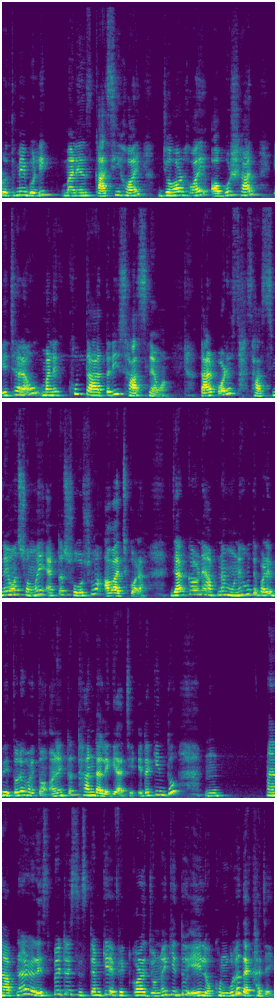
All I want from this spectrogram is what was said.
প্রথমেই বলি মানে কাশি হয়, জ্বর হয়, অবসাদ, এছাড়াও মানে খুব তাড়াতাড়ি শ্বাস নেওয়া। তারপরে শ্বাস নেওয়ার সময় একটা শো শো আওয়াজ করা, যার কারণে আপনার মনে হতে পারে ভেতরে হয়তো অনেকটা ঠান্ডা লেগে আছে। এটা কিন্তু আপনার রেসপিরেটরি সিস্টেমকে এফেক্ট করার জন্যই কিন্তু এই লক্ষণগুলো দেখা যায়।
